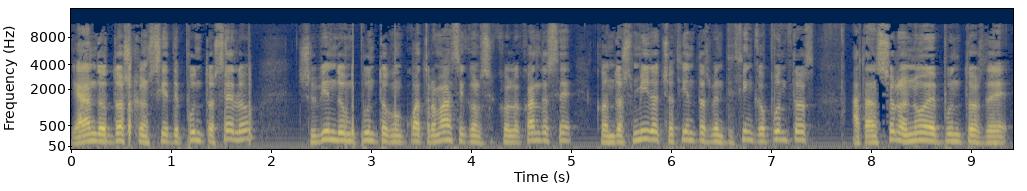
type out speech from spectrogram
ganando 2,7 puntos Elo, subiendo un punto con cuatro más y colocándose con 2.825 puntos a tan solo 9 puntos de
